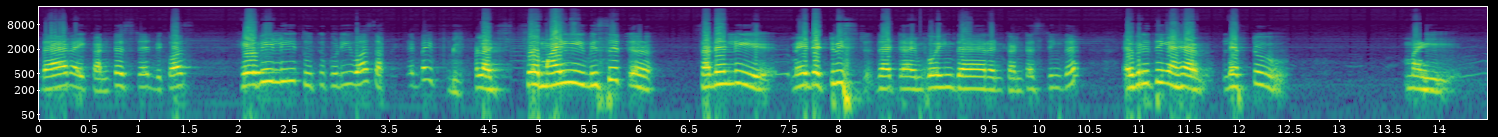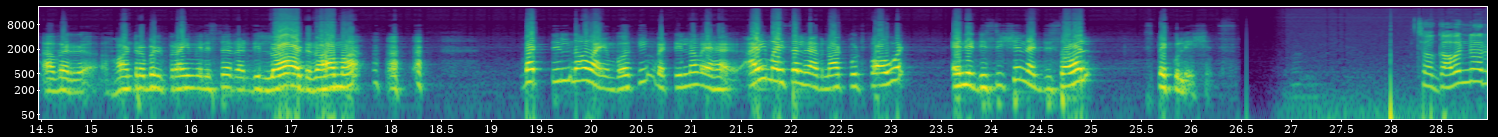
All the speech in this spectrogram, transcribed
where I contested because heavily Thuthukudi was affected by floods. So my visit uh, suddenly made a twist that I am going there and contesting there. Everything I have left to my our honorable Prime Minister and the Lord Rama. but till now I am working. But till now I have I myself have not put forward any decision. And this all speculations. So governor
